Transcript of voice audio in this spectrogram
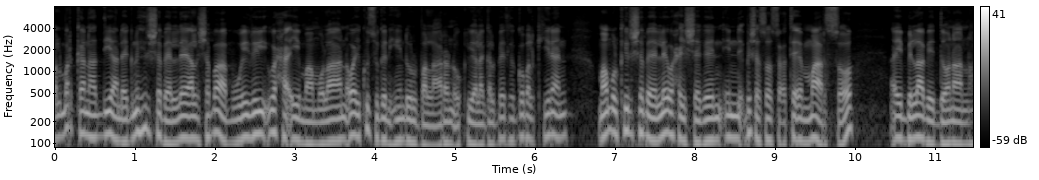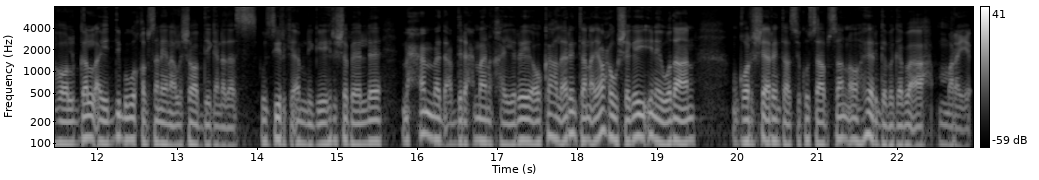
bal markan haddii aan eegno hirshabeelle al-shabaab weli waxa ay maamulaan oo ay ku sugan yihiin dhul ballaaran oo ku yaalla galbeedka gobolka hiiraan. Maamulka hirshabeelle waxay sheegeen in bisha soo socta ee maarso ay bilaabi doonaan howlgal ay dib ugu qabsanayaan al-shabaab deegaanadaas. Wasiirka amniga ee hirshabeelle maxamed cabdiraxmaan khayre oo ka hadlay arrintan ayaa waxa uu sheegay inay wadaan qorshe arrintaasi ku saabsan oo heer gabagaba ah maraya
